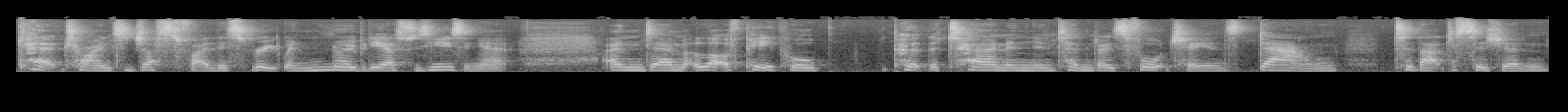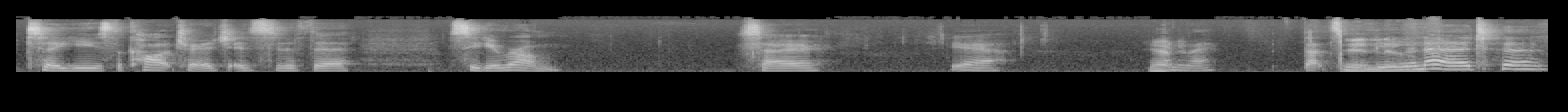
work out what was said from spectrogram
kept trying to justify this route when nobody else was using it. And um, a lot of people put the turn in Nintendo's fortunes down to that decision to use the cartridge instead of the CD-ROM. So, yeah. Yeah. Anyway, that's me And, being uh, a nerd. Oh,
